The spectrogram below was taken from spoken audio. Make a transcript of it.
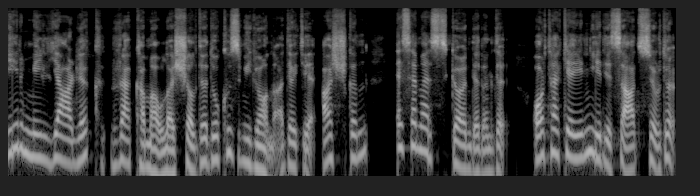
115,1 milyarlık rakama ulaşıldı. 9 milyon adeti aşkın SMS gönderildi. Ortak yayın 7 saat sürdü.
